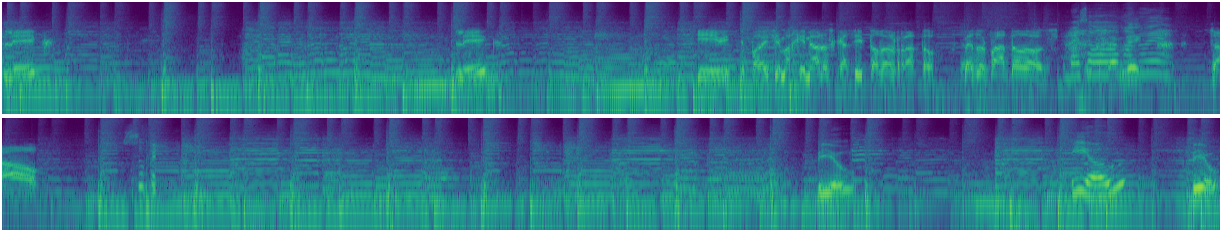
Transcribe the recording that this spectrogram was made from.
Lick. Lick. Y podéis imaginaros que así todo el rato. Besos para todos. Un beso, Lick. Manuel. Chao. Súper. Bio. Bio. Bio,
